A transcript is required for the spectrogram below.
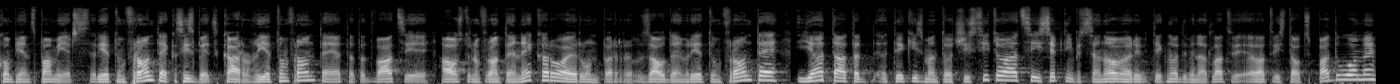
kompiens pamieris Rietumfrontē, kas izbeidz karu Rietumfrontē, ja, tātad Vācija Austrumfrontē nekaroja, runa par zaudējumu Rietumfrontē. Ja tā tad tiek izmantot šī situācija, 17. novembrī tiek nodibināta Latvi Latvijas Tautas padome,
